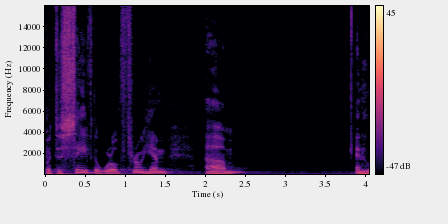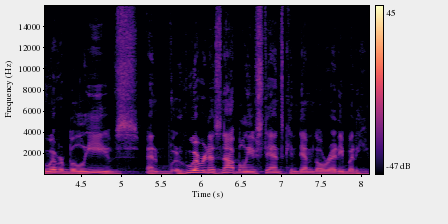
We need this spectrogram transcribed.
but to save the world through him. Um, and whoever believes, and whoever does not believe stands condemned already, but he,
